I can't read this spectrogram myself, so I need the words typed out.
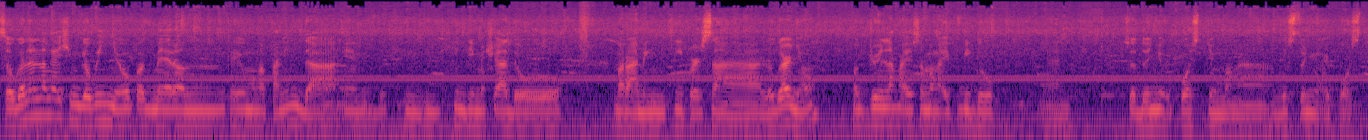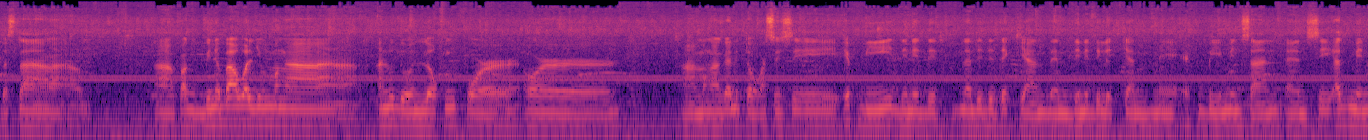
So, ganun lang guys yung gawin nyo pag meron kayong mga paninda and hindi masyado maraming keepers sa lugar nyo. Mag-join lang kayo sa mga FB group. Yan. So, doon nyo i-post yung mga gusto nyo i-post. Basta, ah, pag binabawal yung mga ano doon looking for or ah, mga ganito kasi si FB dinidetect nadidetect yan then dinidelete yan ni FB minsan and si admin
